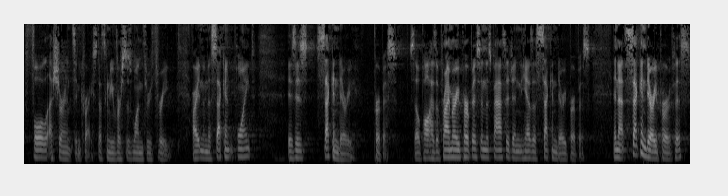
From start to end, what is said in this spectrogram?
full assurance in Christ. That's going to be verses 1 through 3. All right, and then the second point is his secondary purpose. So Paul has a primary purpose in this passage and he has a secondary purpose. And that secondary purpose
